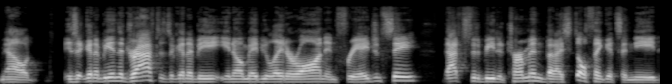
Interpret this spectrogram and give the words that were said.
Now, is it going to be in the draft? Is it going to be, you know, maybe later on in free agency? That's to be determined, but I still think it's a need,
